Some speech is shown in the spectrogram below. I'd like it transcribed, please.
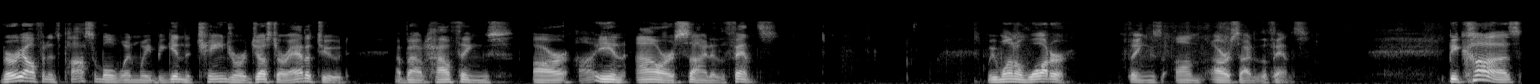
very often it's possible when we begin to change or adjust our attitude about how things are in our side of the fence. We want to water things on our side of the fence. Because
